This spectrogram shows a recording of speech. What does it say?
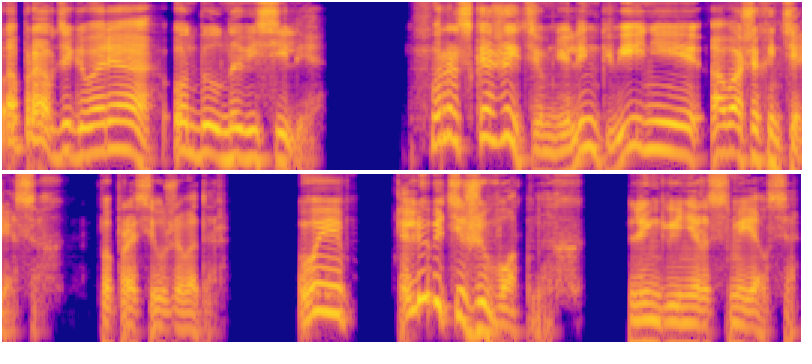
По правде говоря, он был на веселе. «Расскажите мне, Лингвини, о ваших интересах», — попросил Живодер. «Вы любите животных?» Лингвини рассмеялся.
